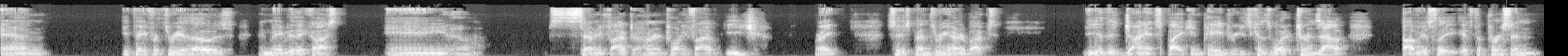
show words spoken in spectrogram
And you pay for three of those and maybe they cost and, you know, 75 to 125 each, right? So you spend 300 bucks, you get this giant spike in page reads. Because what it turns out, obviously, if the person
